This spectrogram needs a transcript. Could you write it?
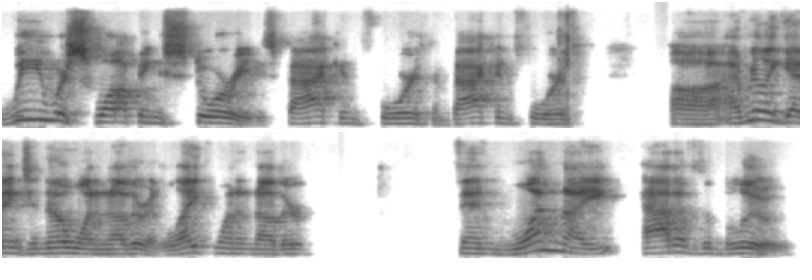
We were swapping stories back and forth and back and forth, uh, and really getting to know one another and like one another. Then one night, out of the blue,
